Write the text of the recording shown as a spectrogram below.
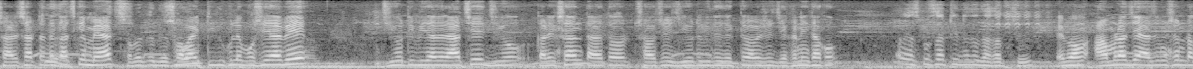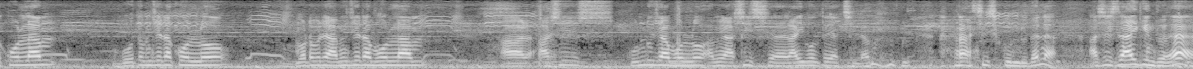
সাড়ে সাতটা থেকে আজকে ম্যাচ। সবাই টিভি খুলে বসে যাবে। জিও টিভি যাদের আছে জিও কানেকশন তারা তো সরাসরি জিও টিভিতে দেখতে পাবে সে যেখানেই থাকো। তো দেখাচ্ছি। এবং আমরা যে অ্যাজমিশনটা করলাম গৌতম যেটা করল মোটামুটি আমি যেটা বললাম আর আশিস কুন্ডু যা বলল আমি আশিস রাই বলতে যাচ্ছিলাম। আশিস কুন্ডু তাই না? আশিস রাই কিন্তু হ্যাঁ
